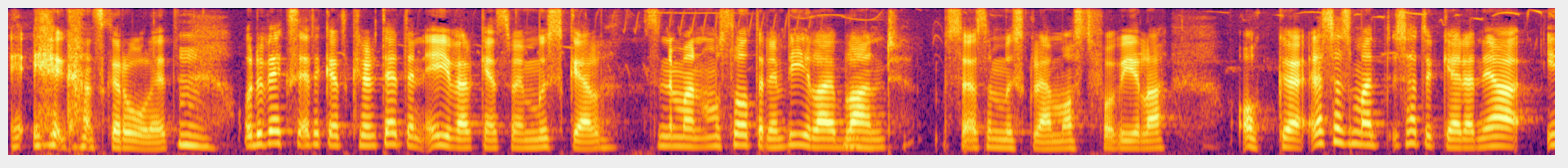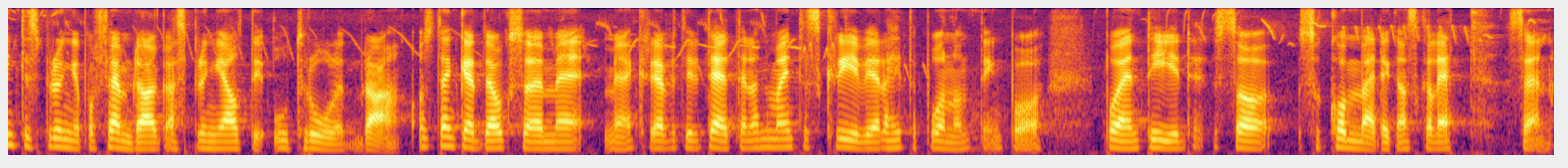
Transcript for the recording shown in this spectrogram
är, är ganska roligt. Mm. Och det växer, jag tycker att kreativiteten är ju verkligen som en muskel. Så när man måste låta den vila ibland, så är som muskler måste få vila. Och, eh, så, som att, så tycker jag att när jag inte sprungit på fem dagar springer jag alltid otroligt bra. Och så tänker jag att det också är med, med kreativiteten, att när man inte skriver eller hittar på någonting på, på en tid så, så kommer det ganska lätt sen.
